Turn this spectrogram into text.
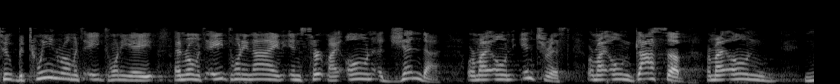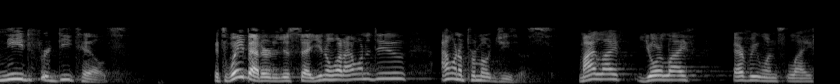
to, between Romans 8.28 and Romans 8.29, insert my own agenda or my own interest or my own gossip or my own need for details. It's way better to just say, you know what I want to do? I want to promote Jesus. My life, your life, everyone's life.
